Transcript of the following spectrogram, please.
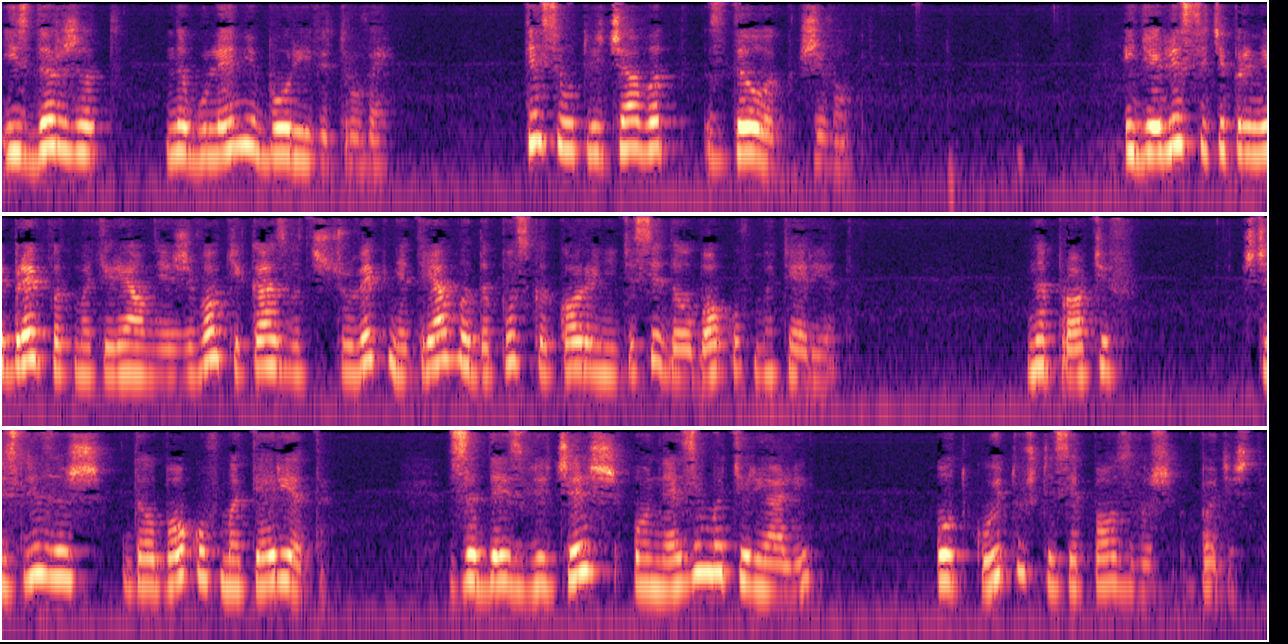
издържат на големи бури и ветрове. Те се отличават с дълъг живот. Идеалистите пренебрегват материалния живот и казват, че човек не трябва да пуска корените си дълбоко в материята. Напротив, ще слизаш дълбоко в материята, за да извлечеш онези материали, от които ще се ползваш в бъдеще.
